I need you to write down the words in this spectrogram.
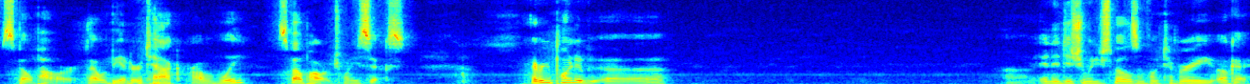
spell power. That would be under attack, probably. Spell power, 26. Every point of... Uh, uh, in addition, when your spells inflict temporary... Okay.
